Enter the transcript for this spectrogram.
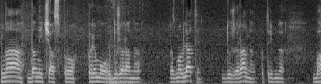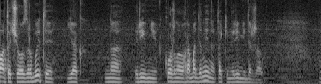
На даний час про перемогу дуже рано розмовляти, дуже рано. Потрібно багато чого зробити, як на рівні кожного громадянина, так і на рівні держави. Е,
